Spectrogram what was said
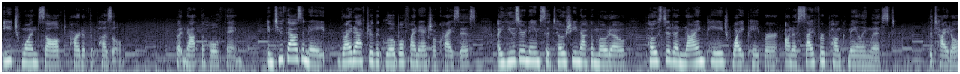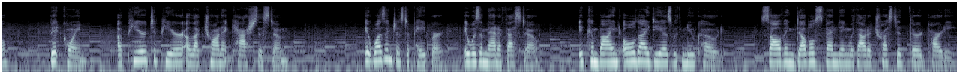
Each one solved part of the puzzle, but not the whole thing. In 2008, right after the global financial crisis, a user named Satoshi Nakamoto posted a nine page white paper on a cypherpunk mailing list. The title Bitcoin, a peer to peer electronic cash system. It wasn't just a paper, it was a manifesto. It combined old ideas with new code, solving double spending without a trusted third party.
